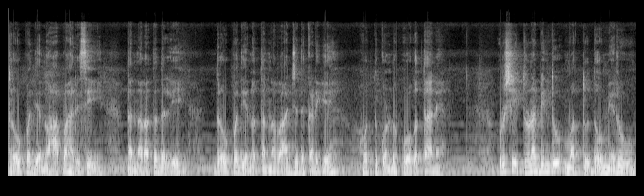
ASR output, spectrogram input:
ದ್ರೌಪದಿಯನ್ನು ಅಪಹರಿಸಿ ತನ್ನ ರಥದಲ್ಲಿ ದ್ರೌಪದಿಯನ್ನು ತನ್ನ ರಾಜ್ಯದ ಕಡೆಗೆ ಹೊತ್ತುಕೊಂಡು ಹೋಗುತ್ತಾನೆ. ಋಷಿ ತೃಣಬಿಂದು ಮತ್ತು ದೌಮ್ಯರು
